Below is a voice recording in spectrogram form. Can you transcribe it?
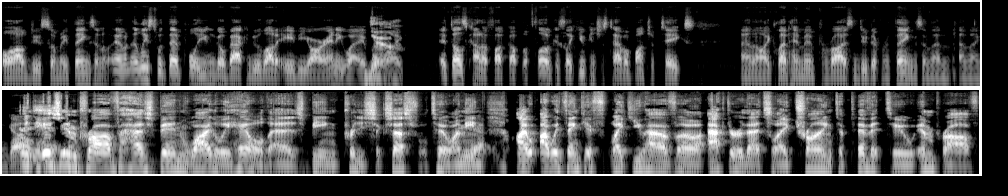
allowed to do so many things, and, and at least with Deadpool, you can go back and do a lot of ADR anyway. But Yeah. like it does kind of fuck up the flow because like you can just have a bunch of takes and then like let him improvise and do different things, and then and then go. And his improv has been widely hailed as being pretty successful too. I mean, Yeah. I I would think if like you have a actor that's like trying to pivot to improv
